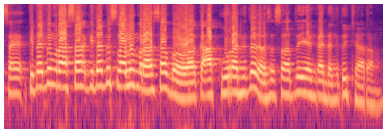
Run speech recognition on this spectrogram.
saya kita itu merasa kita itu selalu merasa bahwa keakuran itu adalah sesuatu yang kadang itu jarang.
